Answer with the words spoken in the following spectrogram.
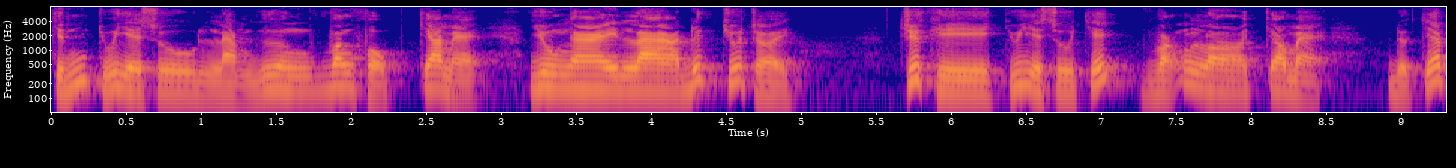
Chính Chúa Giêsu làm gương văn phục cha mẹ, dù Ngài là Đức Chúa Trời. Trước khi Chúa Giêsu chết vẫn lo cho mẹ được chép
